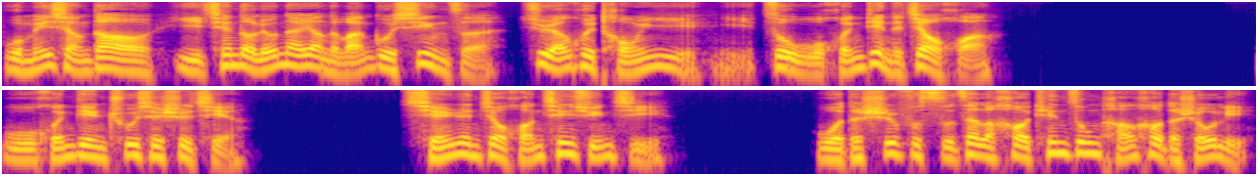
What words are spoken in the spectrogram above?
我没想到以千道流那样的顽固性子，居然会同意你做武魂殿的教皇。武魂殿出些事情，前任教皇千寻疾，我的师傅死在了昊天宗唐昊的手里，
